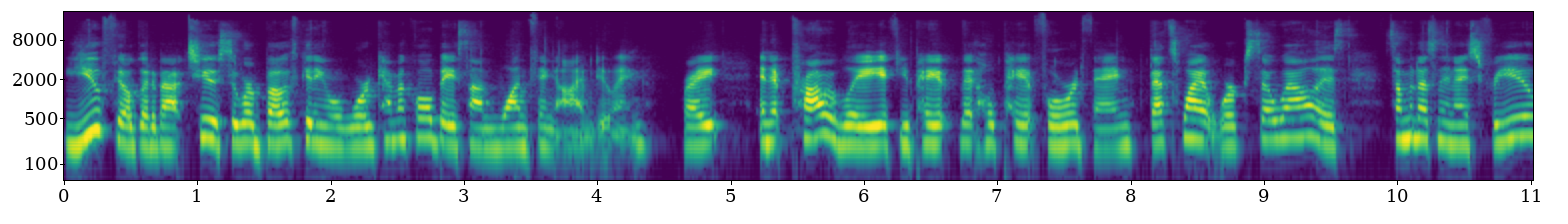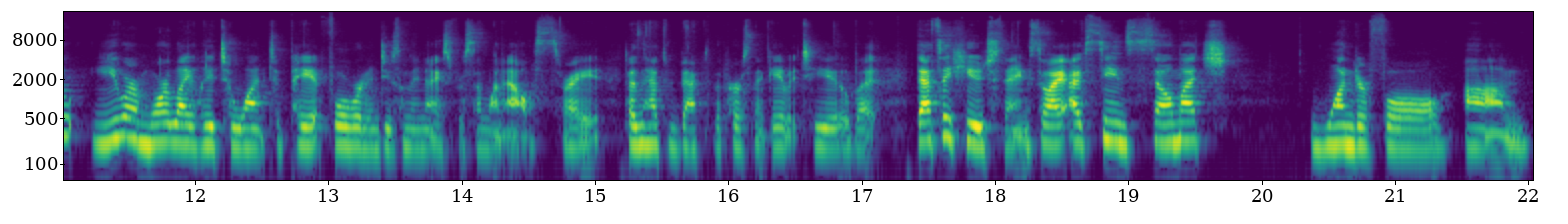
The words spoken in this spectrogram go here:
you feel good about too. So we're both getting a reward chemical based on one thing I'm doing, right? And it probably, if you pay it, that whole pay it forward thing, that's why it works so well is someone does something nice for you, you are more likely to want to pay it forward and do something nice for someone else, right? It doesn't have to be back to the person that gave it to you, but that's a huge thing. So I, have seen so much wonderful um,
